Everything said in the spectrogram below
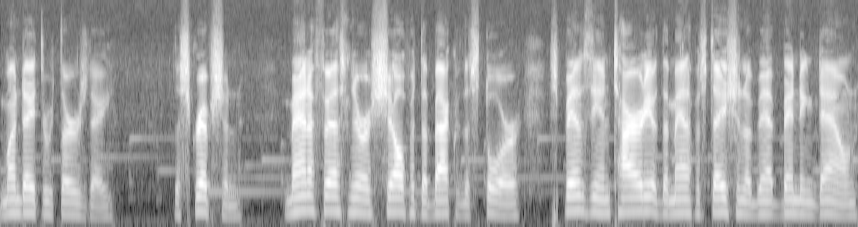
Monday through Thursday. Description: Manifests near a shelf at the back of the store, spends the entirety of the manifestation event bending down,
